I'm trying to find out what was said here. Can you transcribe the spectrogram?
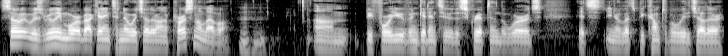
So it was really more about getting to know each other on a personal level um, before you even get into the script and the words. It's you know let's be comfortable with each other.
